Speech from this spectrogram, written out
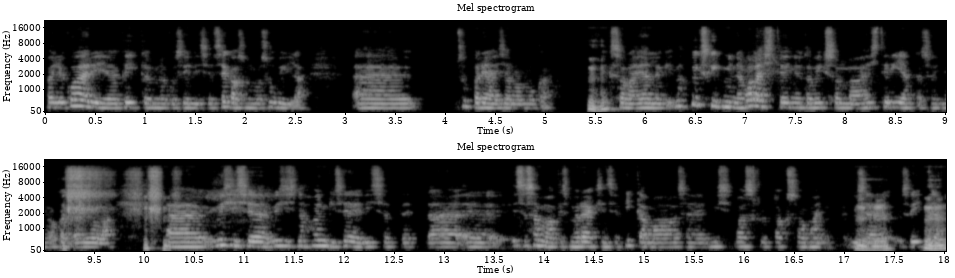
palju koeri ja kõik on nagu sellised segasumma suvila äh, super hea iseloomuga Mhm. eks ole, jällegi noh, võiks kõik minna valesti, onju, ta võiks olla hästi riiekas, onju, aga ta ei ole. või siis, või siis noh, ongi see lihtsalt, et äh, seesama, kes ma rääkisin, see pikamaa, see, mis marsruuttakso omanik või see Mhm. sõitja Mhm.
